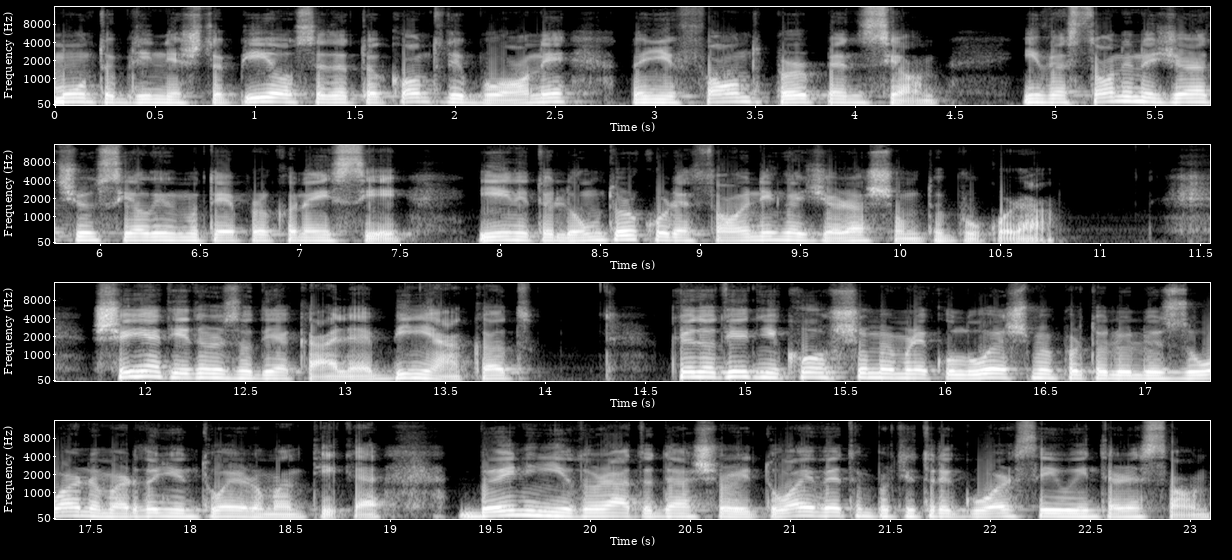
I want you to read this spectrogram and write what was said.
Mund të blini shtëpi ose dhe të kontribuoni në një fond për pension. Investoni në gjërat që ju sjellin më tepër kënaqësi. Jeni të lumtur kur rrethoheni nga gjëra shumë të bukura. Shenja tjetër zodiakale, binjakët. Kjo do të jetë një kohë shumë e mrekullueshme për të lulëzuar në marrëdhënien tuaj romantike. Bëjini një dhuratë të dashurit tuaj vetëm për t'i treguar se ju intereson.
